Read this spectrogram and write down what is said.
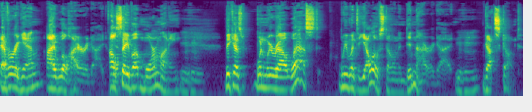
ever again, I will hire a guide. I'll Yeah. save up more money hmm because when we were out west, we went to Yellowstone and didn't hire a guide. hmm Got skunked.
